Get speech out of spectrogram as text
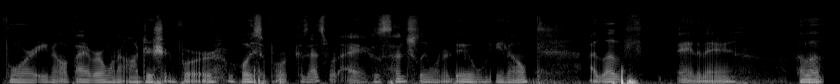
For you know, if I ever want to audition for voiceover work, because that's what I essentially want to do. You know, I love anime. I love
